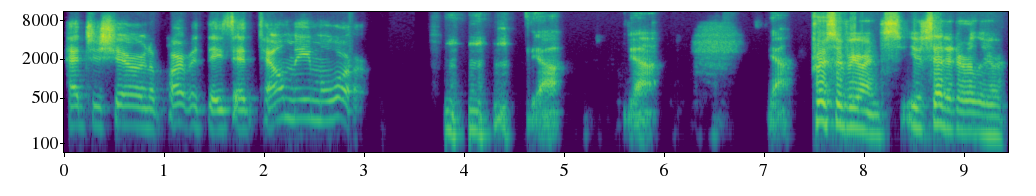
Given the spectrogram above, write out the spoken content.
had to share an apartment, they said, Tell me more. yeah. Yeah. Yeah. Perseverance. You said it earlier.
